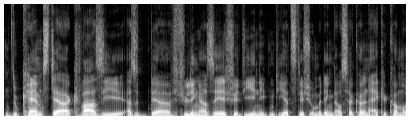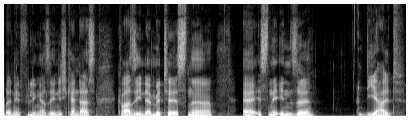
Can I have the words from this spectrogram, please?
du campst ja quasi, also der Fühlinger See, für diejenigen, die jetzt nicht unbedingt aus der Kölner Ecke kommen oder den Fühlinger See nicht kennen, da ist quasi in der Mitte ist eine, äh, ist eine Insel, die halt,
